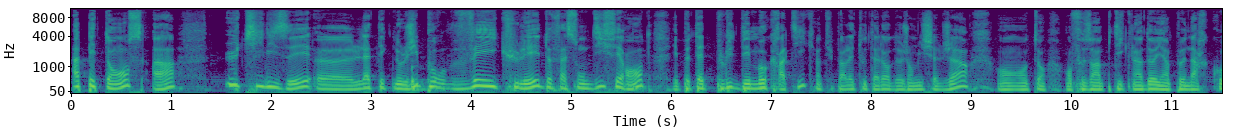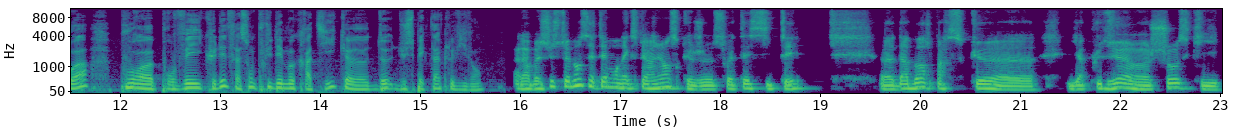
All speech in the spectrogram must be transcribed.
appétence à utiliser euh, la technologie pour véhiculer de façon différente et peut-être plus démocratique. Hein, tu parlais tout à l'heure de Jean-Michel Jarre en, faisant un petit clin d'œil un peu narquois pour, euh, véhiculer de façon plus démocratique euh, du spectacle vivant. Alors ben, justement, c'était mon expérience que je souhaitais citer. D'abord parce que il y a plusieurs choses qui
